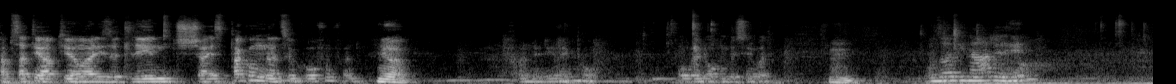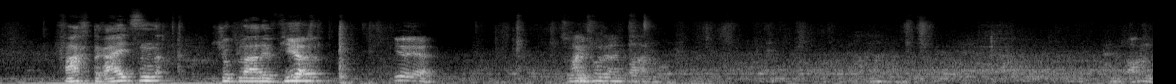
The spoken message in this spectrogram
hab satt gehabt, hier mal diese kleinen scheiß Packungen dazu kaufen von, Ja. von der Elektro. Oh, halt auch ein bisschen was. Hm. Wo soll die Nadel hin? Fach 13, Schublade 4. Hier. Hier, ja. Frankfurt am Bahnhof. Bahnhof.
